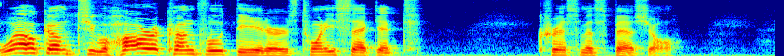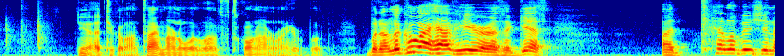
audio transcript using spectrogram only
Welcome to Horror Kung Fu Theater's 22nd Christmas special. You know, that took a long time. I don't know what, what's going on around here. But, but uh, look who I have here as a guest. A television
